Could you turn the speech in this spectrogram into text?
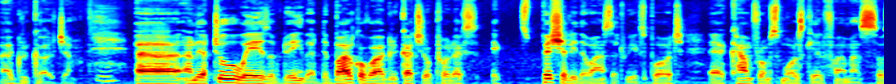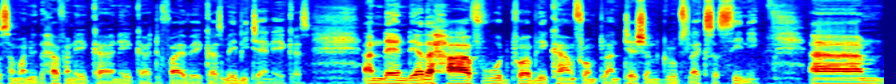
agriculture. Uh, and there are two ways of doing that. The bulk of our agricultural products, especially the ones that we export, uh, come from small-scale farmers. So someone with half an acre, an acre to five acres, maybe 10 acres. And then the other half would probably come from plantation groups like Sasini. Um,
